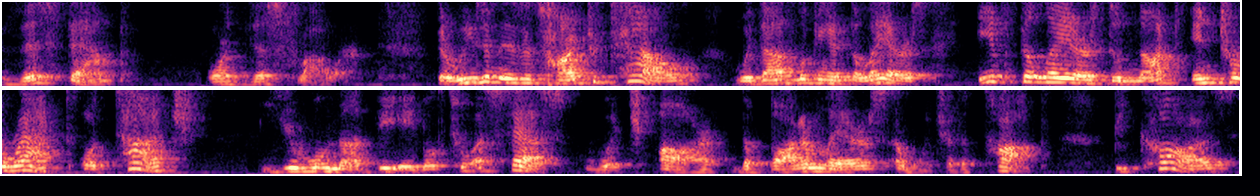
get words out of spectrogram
this stamp or this flower. The reason is it's hard to tell without looking at the layers, if the layers do not interact or touch, you will not be able to assess which are the bottom layers and which are the top. Because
